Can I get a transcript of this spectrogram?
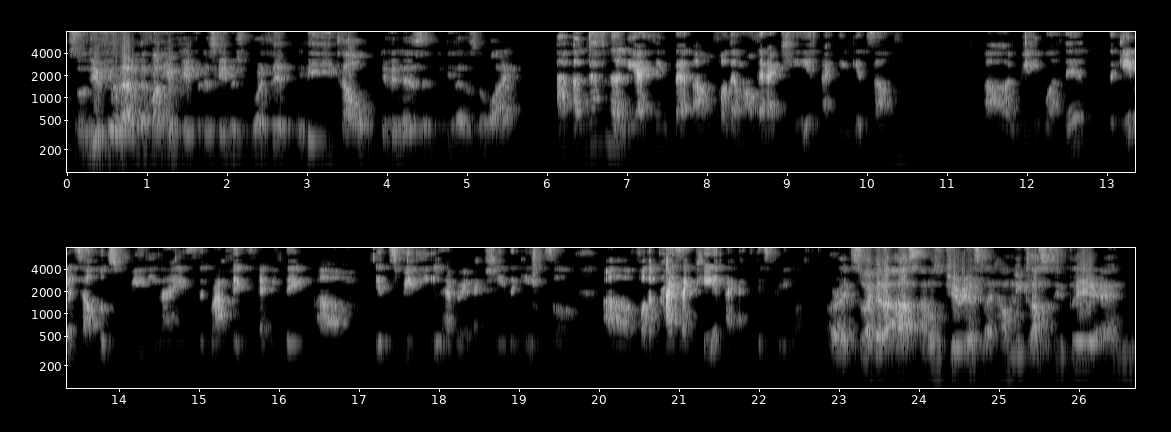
So, do you feel that with the money you paid for this game is worth it? Maybe tell if it is, and maybe let us know why. Uh, uh, definitely, I think that um, for the amount that I paid, I think it's um, uh, really worth it. The game itself looks really nice. The graphics, everything, um, it's really elaborate. Actually, the game. So uh, for the price I paid, I, I think it's pretty worth it. All right, so I gotta ask. I'm also curious, like how many classes do you play, and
